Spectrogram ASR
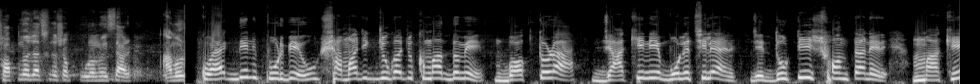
স্বপ্ন যা ছিল সব পূরণ হয়েছে। আর আমার কয়েকদিন পূর্বেও সামাজিক যোগাযোগ মাধ্যমে বক্তরা যাকে নিয়ে বলেছিলেন যে দুটি সন্তানের মাকে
